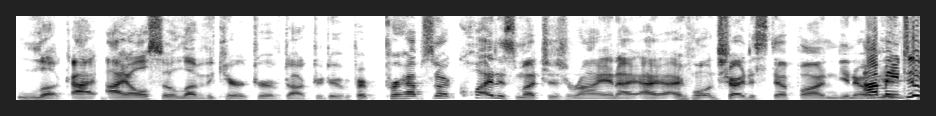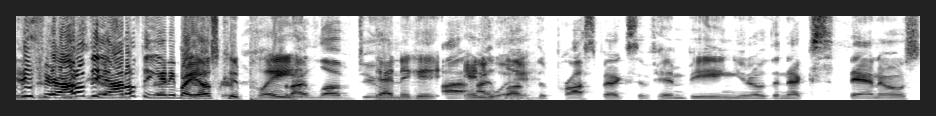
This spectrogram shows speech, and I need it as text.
look, I, I also love the character of Doctor Doom, but perhaps not quite as much as Ryan. I I, I won't try to step on you know. I mean, his- to be fair, I don't think I don't think anybody else could play But I love Doom. that nigga I, anyway. I love the prospects of him being, you know, the next Thanos.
